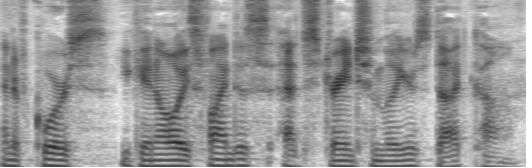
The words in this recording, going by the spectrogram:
and of course, you can always find us at strangefamiliars.com.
